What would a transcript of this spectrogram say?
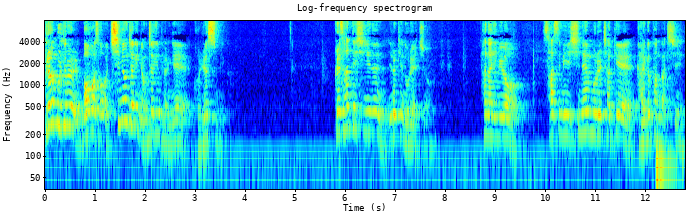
그런 물들을 먹어서 치명적인 영적인 병에 걸렸습니까? 그래서 한때 시인은 이렇게 노래했죠. 하나님이여 사슴이 시냇물을 찾기에 갈급한 같이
